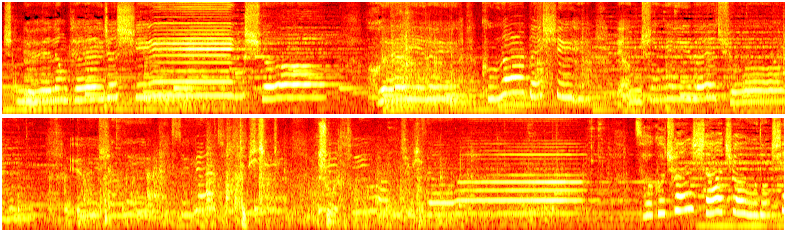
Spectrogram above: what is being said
像月亮陪着星宿。回忆里苦乐悲喜酿成一杯酒，余生里岁月对不起，小姐，是我太错了。走过春夏秋冬季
